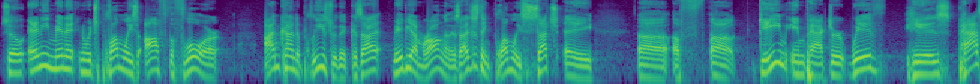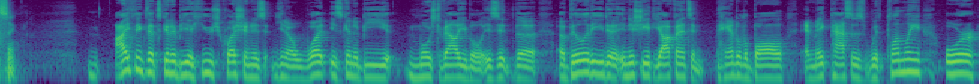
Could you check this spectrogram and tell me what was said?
So any minute in which Plumlee's off the floor, I'm kind of pleased with it because I maybe I'm wrong on this. I just think Plumlee's such a uh, a uh, game impactor with his passing. I think that's going to be a huge question. Is you know what is going to be most valuable? Is it the ability to initiate the offense and handle the ball and make passes with Plumlee, or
